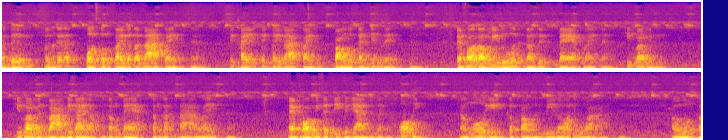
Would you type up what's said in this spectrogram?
ันเดินมันก็ปลดลงไปแล้วก็ลากไปนะคล้ายๆค่อยๆลากไปเบากันเยอะเลยนะแต่เพราะเราไม่รู้เราจะแบกไว้นะคิดว่ามันคิดว่ามันวางไม่ได้หรอกมันต้องแบกต้องรักษาไว้นะแต่พอมีสติปัญญาเหมือนโอ้ยเราโง่เองกระเป๋ามันมีล้อนี่หว่า เอาลงไป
